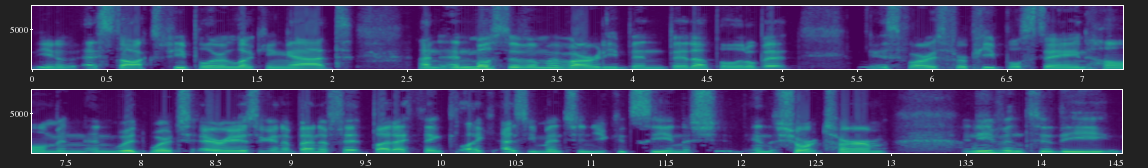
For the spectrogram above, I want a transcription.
you know uh, stocks people are looking at and and most of them have already been bid up a little bit as far as for people staying home and and which areas are going to benefit. But I think, like as you mentioned, you could see in the sh- in the short term, and even to the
